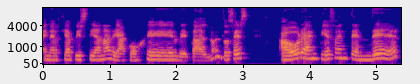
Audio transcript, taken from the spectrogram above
energía cristiana de acoger, de tal, ¿no? Entonces, ahora empiezo a entender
